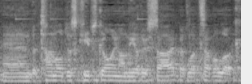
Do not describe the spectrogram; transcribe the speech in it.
And the tunnel just keeps going on the other side, but let's have a look.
